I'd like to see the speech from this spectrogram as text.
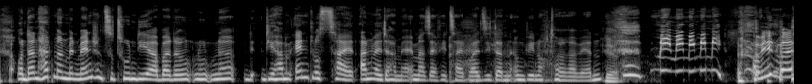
Und dann hat man mit Menschen zu tun, die aber, ne, die haben endlos Zeit. Anwälte haben ja immer sehr viel Zeit, weil sie dann irgendwie noch teurer werden. Mi, mi, mi, mi, mi. Auf jeden Fall,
